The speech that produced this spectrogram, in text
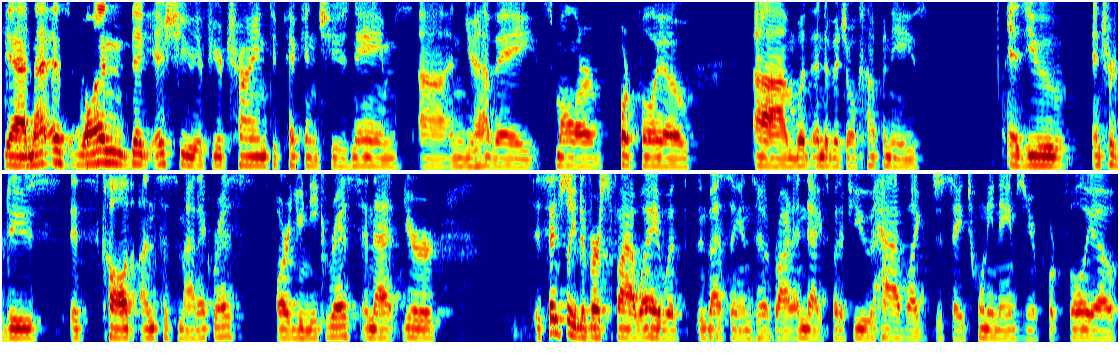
Yeah, and that is one big issue if you're trying to pick and choose names uh, and you have a smaller portfolio um, with individual companies. As you introduce, it's called unsystematic risks or unique risks and that you're essentially diversify away with investing into a broad index. But if you have like just say 20 names in your portfolio,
